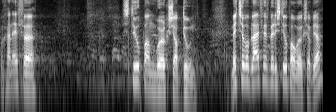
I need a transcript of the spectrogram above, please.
We gaan even Steelpan workshop doen. Mitchell, we blijven even bij de Steelpan workshop, ja?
